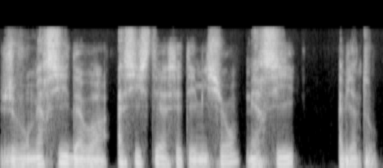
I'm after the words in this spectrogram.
Je vous remercie d'avoir assisté à cette émission. Merci, à bientôt.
